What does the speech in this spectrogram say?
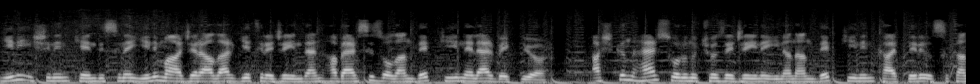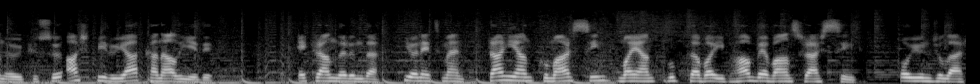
Yeni işinin kendisine yeni maceralar getireceğinden habersiz olan Depki'yi neler bekliyor? Aşkın her sorunu çözeceğine inanan Depki'nin kalpleri ısıtan öyküsü, Aşk Bir Rüya, Kanal 7. Ekranlarında. Yönetmen, Ranyan Kumar Singh, Mayank Gupta İbhav ve Vansraj Singh. Oyuncular,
